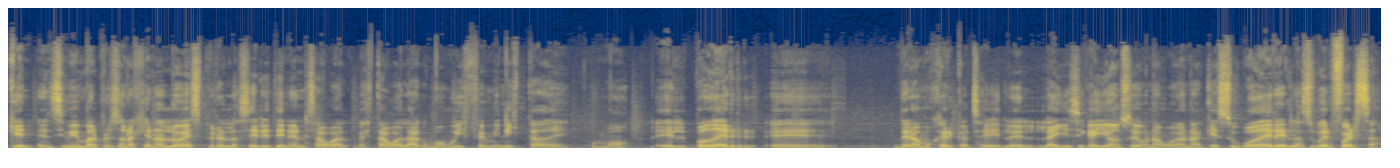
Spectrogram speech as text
que en sí misma el personaje no lo es, pero la serie tiene esa, gua- esta bola como muy feminista de como el poder eh, de la mujer, ¿cachai? La, la Jessica Jones es una weona que su poder es la superfuerza,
